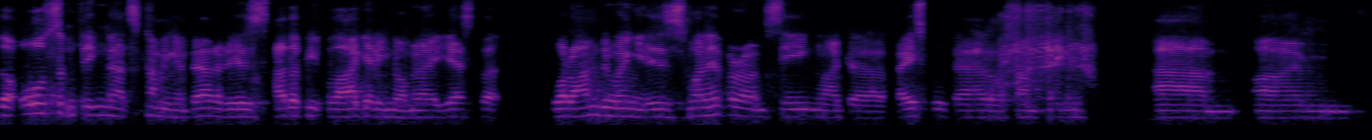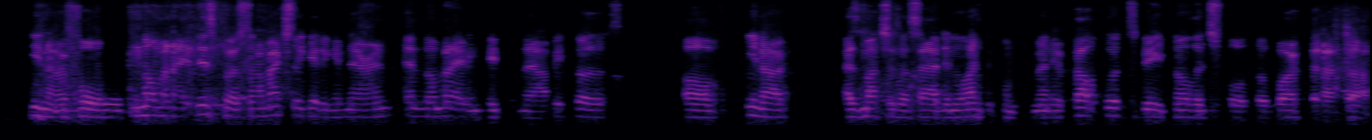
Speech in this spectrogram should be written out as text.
the awesome thing that's coming about it is other people are getting nominated, yes, but what I'm doing is whenever I'm seeing like a Facebook ad or something, um, I'm, you know, for nominate this person, I'm actually getting in there and, and nominating people now because of, you know, as much as I say I didn't like the compliment, it felt good to be acknowledged for the work that I've done.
